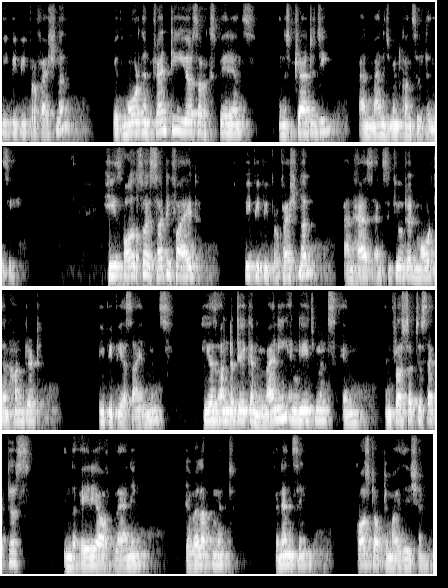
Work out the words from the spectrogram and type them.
PPP professional with more than 20 years of experience in strategy and management consultancy. He is also a certified PPP professional and has executed more than 100 PPP assignments. He has undertaken many engagements in infrastructure sectors in the area of planning, development, financing, cost optimization,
